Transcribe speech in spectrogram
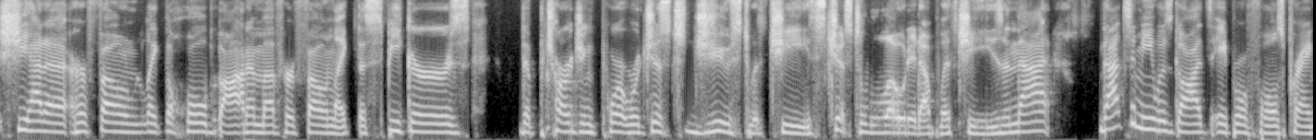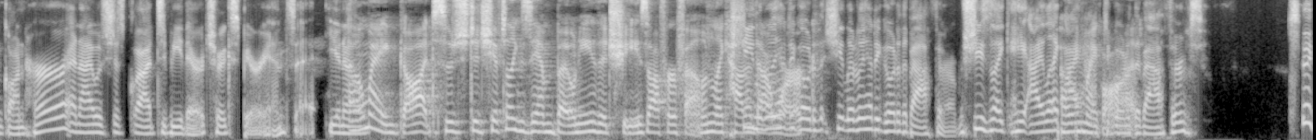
she had a her phone like the whole bottom of her phone like the speakers the charging port were just juiced with cheese just loaded up with cheese. And that that to me was god's april fool's prank on her. And i was just glad to be there to experience it you know? Oh my god. So did she have to like zamboni the cheese off her phone? Like how she did that literally work had to go to the, she literally had to go to the bathroom. She's like hey i like Oh i my have to go to the bathroom to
